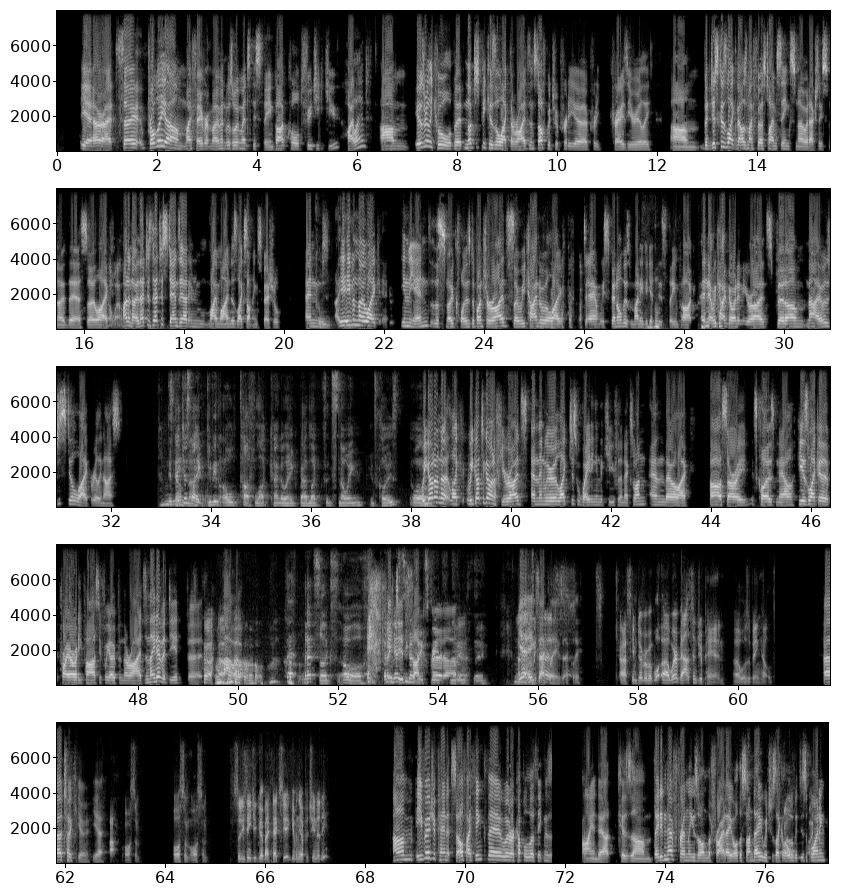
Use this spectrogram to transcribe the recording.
Yeah, all right. So probably um my favorite moment was when we went to this theme park called Fuji Q Highland. Um, it was really cool, but not just because of like the rides and stuff, which were pretty uh pretty crazy, really. Um, but just because like that was my first time seeing snow. It actually snowed there, so like Oh, wow. I don't know. That just that just stands out in my mind as like something special. And Cool. even though like in the end the snow closed a bunch of rides, so we kind of were like, damn, we spent all this money to get to this theme park, and now we can't go on any rides. But um, no, it was just still like really nice. Did they just like give you the old tough luck, kind of like bad luck? It's snowing, it's closed. Or... We got on a like we got to go on a few rides, and then we were like just waiting in the queue for the next one, and they were like, "Oh, sorry, it's closed now. Here's like a priority pass if we open the rides," and they never did. But Oh, that, that sucks. Oh, well. but I guess did you got suck, to experience but, uh, Yeah. so- yeah, exactly, kinda- exactly. uh, skimmed over, but uh, whereabouts in Japan uh, was it being held? Uh, Tokyo, yeah. Ah, awesome, awesome, awesome. So do you think you'd go back next year, given the opportunity? Um, Evo Japan itself, I think there were a couple of things ironed out because um they didn't have friendlies on the Friday or the Sunday, which was like a little Oh, bit disappointing.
